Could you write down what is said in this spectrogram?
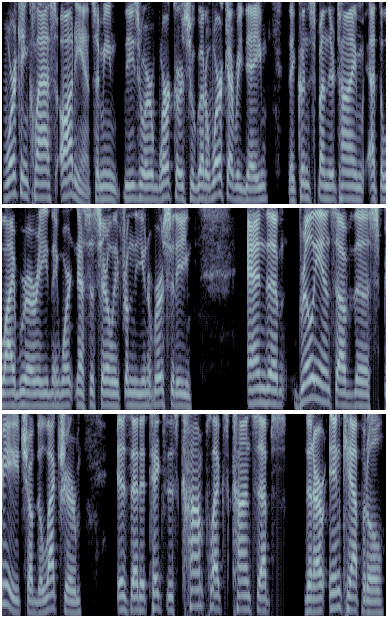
working class audience. I mean, these were workers who go to work every day. They couldn't spend their time at the library, they weren't necessarily from the university. And the brilliance of the speech, of the lecture, is that it takes these complex concepts that are in capital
